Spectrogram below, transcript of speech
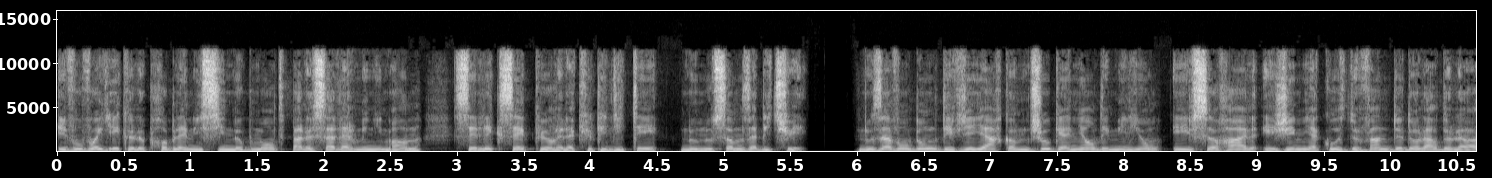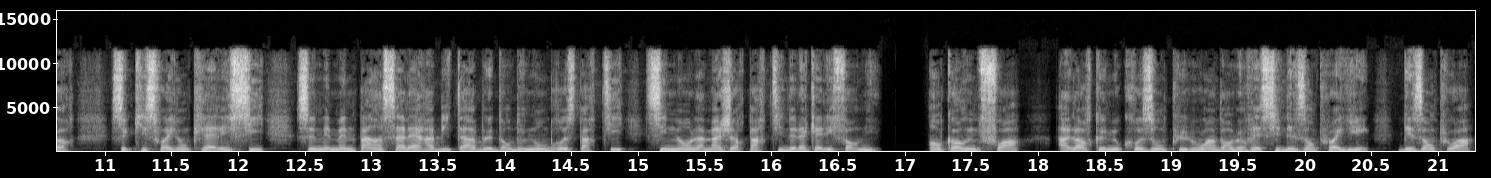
Et vous voyez que le problème ici n'augmente pas le salaire minimum, c'est l'excès pur et la cupidité, nous nous sommes habitués. Nous avons donc des vieillards comme Joe gagnant des millions et il se râle et gémit à cause de 22 dollars de l'heure, ce qui soyons clairs ici, ce n'est même pas un salaire habitable dans de nombreuses parties, sinon la majeure partie de la Californie. Encore une fois, alors que nous creusons plus loin dans le récit des employés, des emplois,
